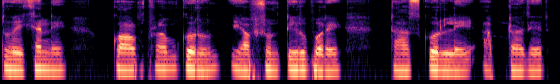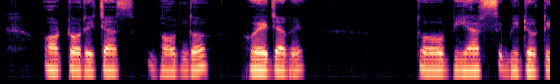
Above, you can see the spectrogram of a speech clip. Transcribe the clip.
তো এখানে কনফার্ম করুন। এই অপশনটির উপরে টাচ করলে আপনাদের অটো রিচার্জ বন্ধ হয়ে যাবে। তো বিয়ার্স, ভিডিওটি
